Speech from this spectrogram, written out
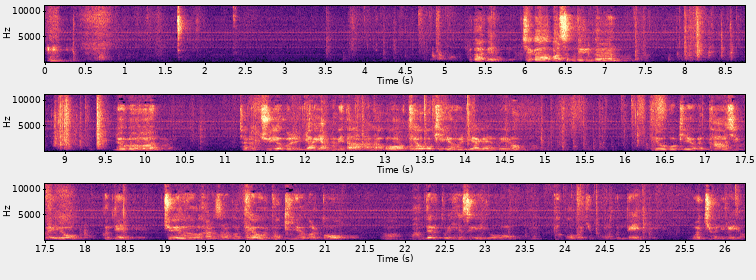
그 다음에 제가 말씀드리는 역은 저는 주역을 이야기합니다. 안 하고 태오보키 역을 이야기하는 거예요. 태오보키 역은 다 아실 거예요. 근데 주역 하는 사람은 태오보키 역을 또 어, 마음대로 또 해석해요. 바꿔가지고. 근데 원칙은 이래요.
